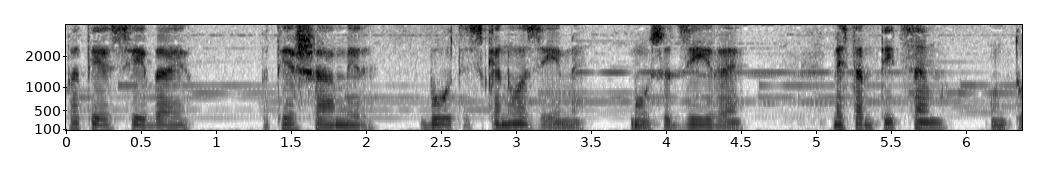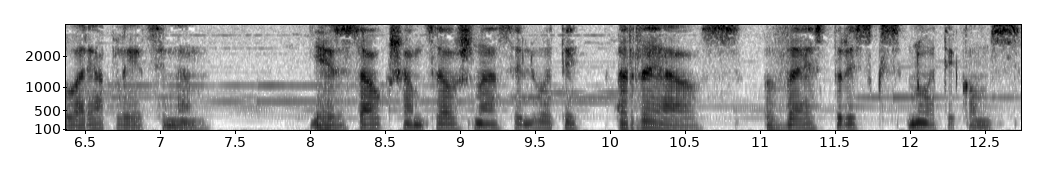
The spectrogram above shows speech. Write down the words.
patiesībai patiešām ir būtiska nozīme mūsu dzīvē. Mēs tam ticam un to arī apliecinam. Jēzus augšām celšanās ir ļoti reāls, vēsturisks notikums,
